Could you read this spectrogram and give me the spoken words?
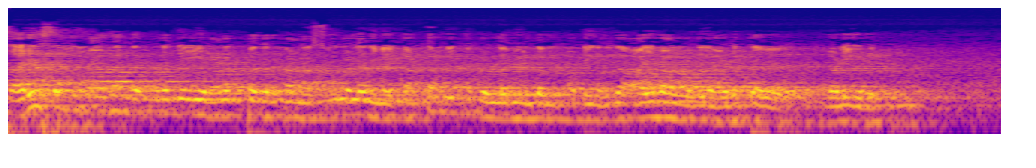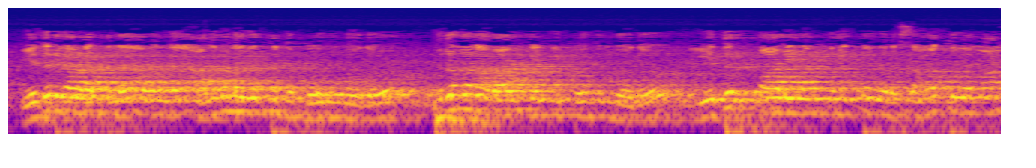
சரிசமமாக அந்த குழந்தையை வளர்ப்பதற்கான சூழலை நீங்க கட்டமைத்துக் கொள்ள வேண்டும் அப்படிங்கிறது ஆய்வாளருடைய அடுத்த வலியுறுத்தும் எதிர்காலத்துல அவங்க அலுவலகத்துக்கு போகும்போதோ திருமண வாழ்க்கைக்கு போகும்போதோ எதிர்பாலினம் குறித்த ஒரு சமத்துவமான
